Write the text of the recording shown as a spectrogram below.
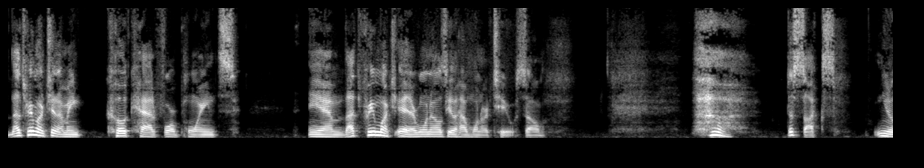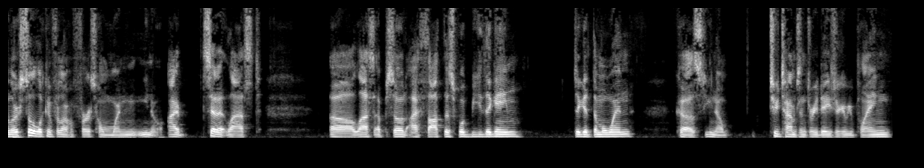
that's pretty much it. I mean, Cook had four points, and that's pretty much it. Everyone else either had one or two, so just sucks. You know, they're still looking for their first home win. You know, I said it last uh, last episode, I thought this would be the game to get them a win because you know two times in three days you're gonna be playing.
